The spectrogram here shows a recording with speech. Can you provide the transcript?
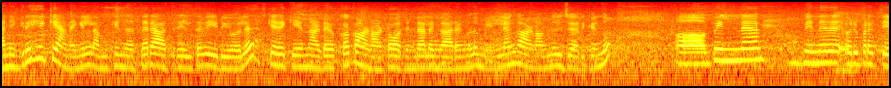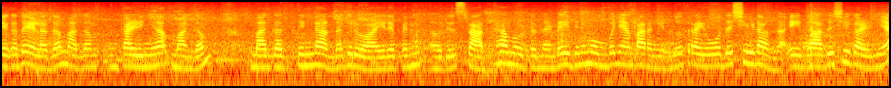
അനുഗ്രഹിക്കുകയാണെങ്കിൽ നമുക്ക് ഇന്നത്തെ രാത്രിയിലത്തെ വീഡിയോയിൽ കിഴക്കേ നടയൊക്കെ കാണാം കേട്ടോ. അതിന്റെ അലങ്കാരങ്ങളും എല്ലാം കാണാമെന്ന് വിചാരിക്കുന്നു. പിന്നെ പിന്നെ ഒരു പ്രത്യേകത ഉള്ളത് മകം കഴിഞ്ഞ മകം മകത്തിന്റെ അന്ന് ഗുരുവായൂരപ്പൻ ഒരു ശ്രാദ്ധ മൂട്ടുന്നുണ്ട്. ഇതിനു മുമ്പ് ഞാൻ പറഞ്ഞിരുന്നു ത്രയോദശിയുടെ അന്ന് ഏകാദശി കഴിഞ്ഞ്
